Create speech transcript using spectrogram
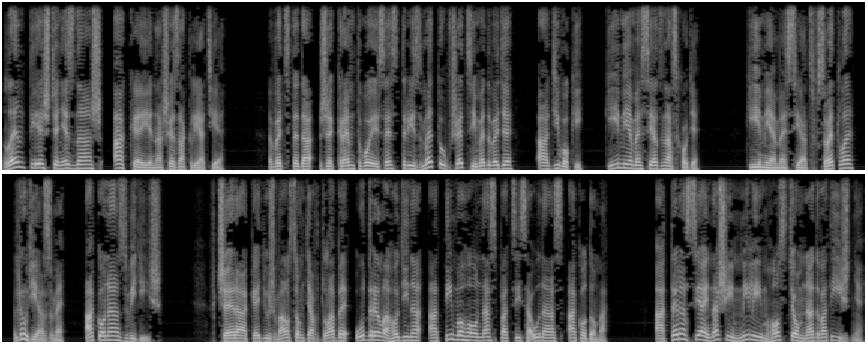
Len ty ešte neznáš, aké je naše zakliatie. Veď teda, že krem tvojej sestry sme tu všetci medvede a divoky, kým je mesiac na schode. Kým je mesiac v svetle, ľudia sme, ako nás vidíš. Včera, keď už mal som ťa v dlabe, udrela hodina a ty mohol naspať si sa u nás ako doma. A teraz si aj našim milým hosťom na dva týždne.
